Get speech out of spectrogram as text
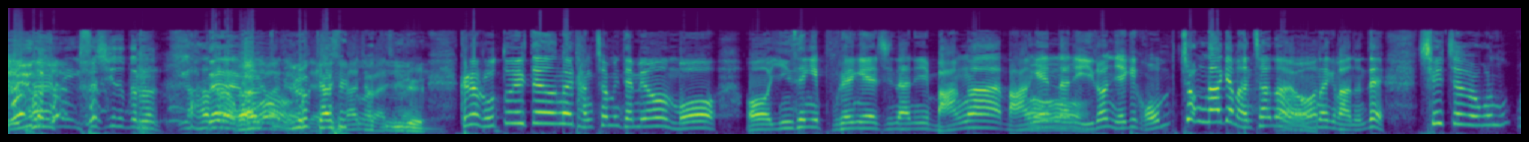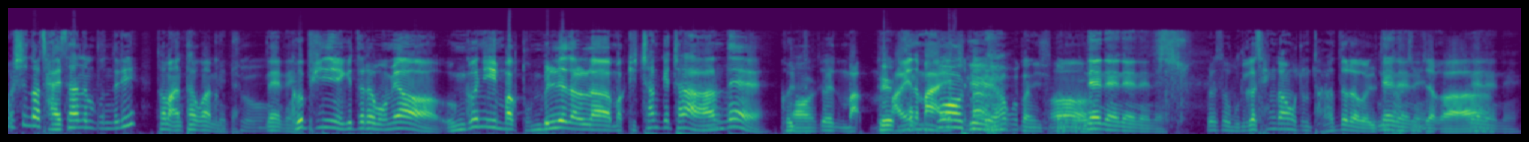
여유가 좀 있으시더라, 이거 네, 하더라고요. 아, 좀 네, 이렇게 네. 하실 맞아, 것 같아, 맞아. 일을. 그래 로또 1등을 당첨이 되면 뭐 어, 인생이 불행해지나니 망하 망했나니 어. 이런 얘기가 엄청나게 많잖아요. 어. 엄청나게 많은데 실제적으로는 훨씬 더 잘 사는 분들이 더 많다고 합니다. 그쵸. 네네. 그 PD 얘기 들어보면 은근히 막 돈 빌려달라 막 귀찮게 잘 안 하는데 그, 아, 그, 마, 되게 많이는 많이 검소하게 했지만 하고 다니시다고. 어. 네네네네네. 그래서 우리가 생각하고 좀 다르더라고요 네네네. 당첨자가 네네네.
